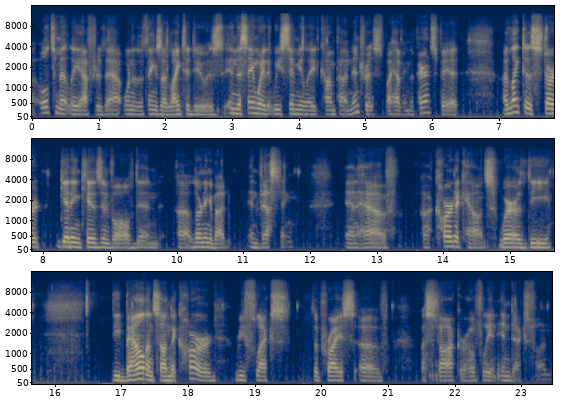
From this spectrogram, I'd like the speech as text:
uh, ultimately after that, one of the things I'd like to do is in the same way that we simulate compound interest by having the parents pay it, I'd like to start getting kids involved in uh, learning about investing and have uh, card accounts where the the balance on the card reflects the price of a stock or hopefully an index fund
